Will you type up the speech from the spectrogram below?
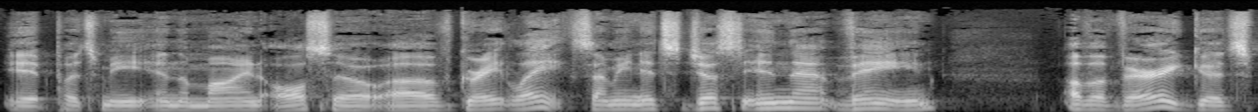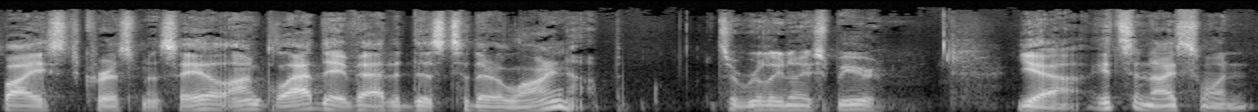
it puts me in the mind also of Great Lakes. I mean, it's just in that vein of a very good spiced Christmas ale. I'm glad they've added this to their lineup. It's a really nice beer. Yeah, it's a nice one.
